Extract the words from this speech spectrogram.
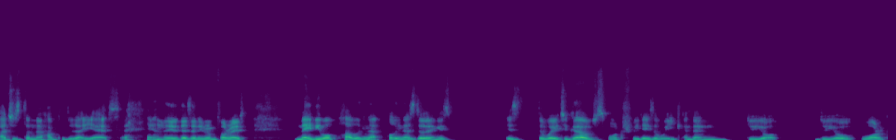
i just don't know how to do that yet and if there's any room for it. Maybe what polina polina's doing is is the way to go. Just work three days a week and then do your do your work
